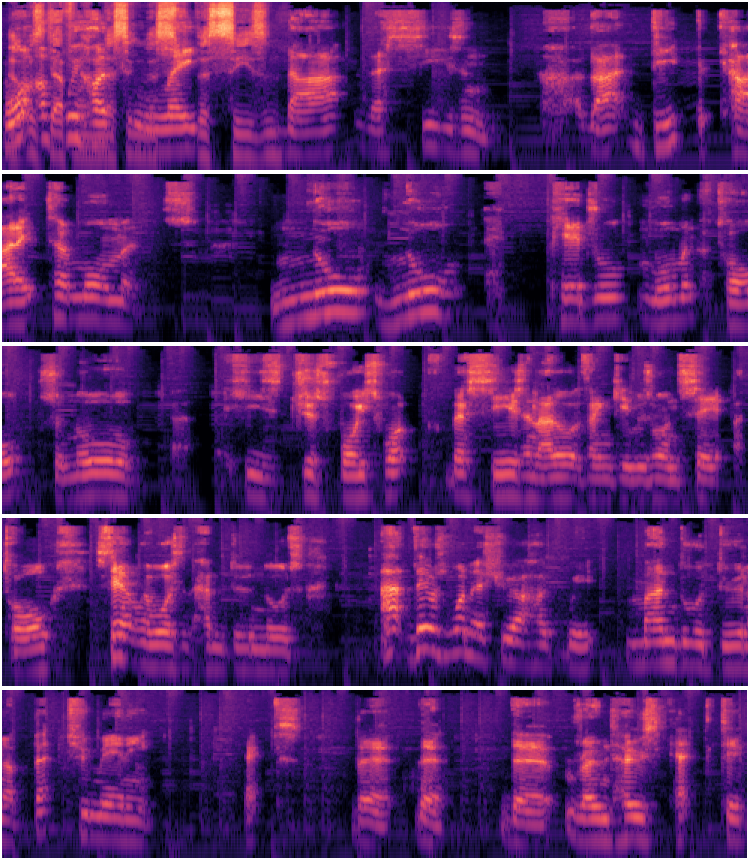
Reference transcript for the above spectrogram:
That What was if we had this, like this season. that this season? That deep character moments, no, no Pedro moment at all. So no, he's just voice work this season. I don't think he was on set at all. Certainly wasn't him doing those. Uh, there's one issue I had with Mando doing a bit too many picks. The the the roundhouse kick to,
